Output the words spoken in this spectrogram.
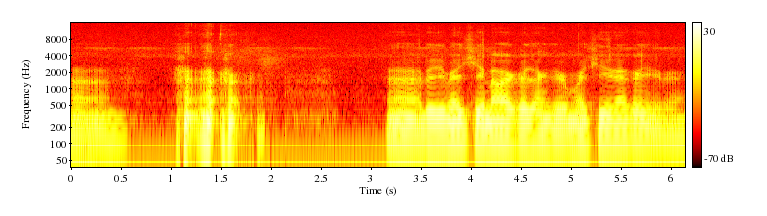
อ่าดีไม่ชีน้อยก็ยังอยู่ไม่ชีนะก็อยู่นะ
